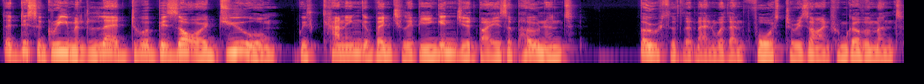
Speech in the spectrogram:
Their disagreement led to a bizarre duel, with Canning eventually being injured by his opponent. Both of the men were then forced to resign from government.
